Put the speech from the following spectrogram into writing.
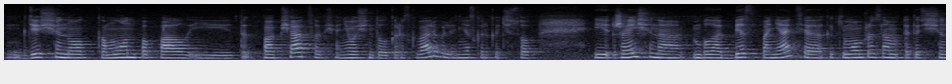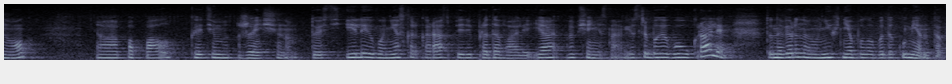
где щенок, кому он попал, и так пообщаться вообще. Они очень долго разговаривали, несколько часов. И женщина была без понятия, каким образом этот щенок попал к этим женщинам. То есть или его несколько раз перепродавали. Я вообще не знаю. Если бы его украли, то, наверное, у них не было бы документов.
